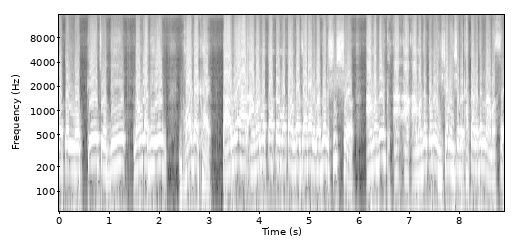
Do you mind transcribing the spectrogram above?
মতো লোককে যদি মামলা দিয়ে ভয় দেখায়, তাহলে আর আমার মতো, আপনার মতো আমরা যারা ওনাদের শিষ্য, আমাদের আমাদের কোনো হিসাব হিসাবের খাতে আমাদের নাম আছে?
